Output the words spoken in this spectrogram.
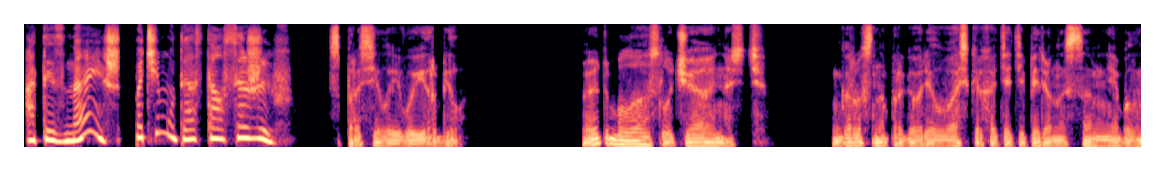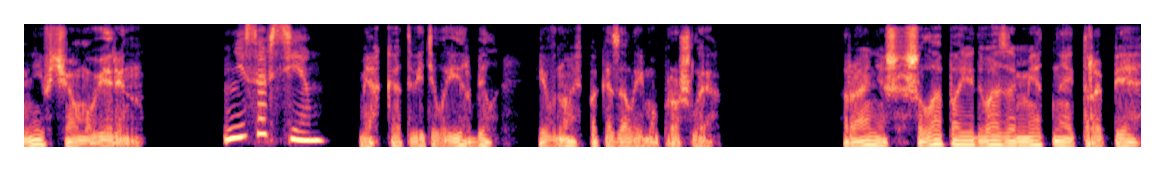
«А ты знаешь, почему ты остался жив?» — спросила его Ирбил. «Это была случайность», — грустно проговорил Васька, хотя теперь он и сам не был ни в чем уверен. «Не совсем», — мягко ответила Ирбил и вновь показала ему прошлое. Раниш шла по едва заметной тропе,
